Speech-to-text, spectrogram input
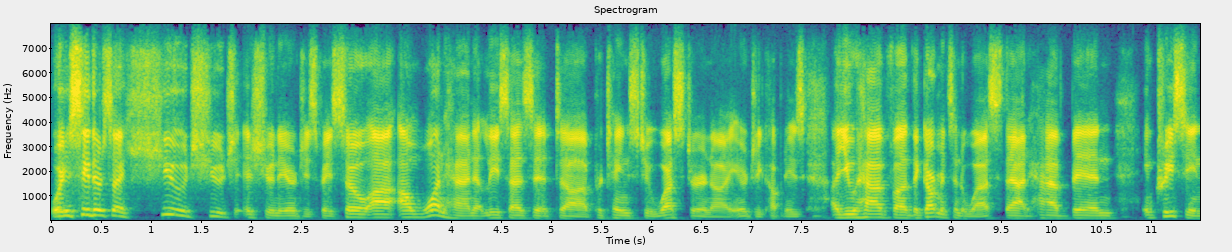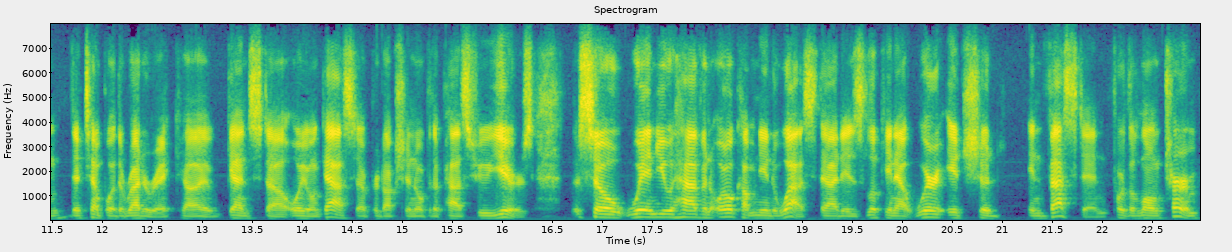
Well, you see, there's a huge, huge issue in the energy space. So, uh, on one hand, at least as it uh, pertains to Western uh, energy companies, uh, you have uh, the governments in the West that have been increasing the tempo of the rhetoric uh, against oil and gas production over the past few years. So, when you have an oil company in the West that is looking at where it should invest in for the long term,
